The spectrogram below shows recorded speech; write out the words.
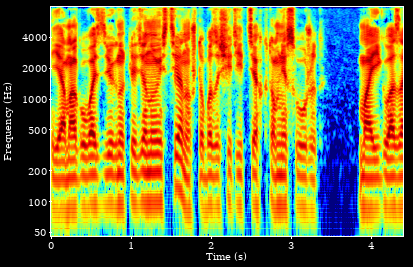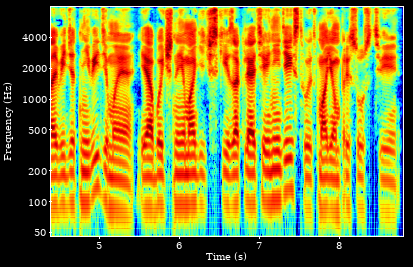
Я могу воздвигнуть ледяную стену, чтобы защитить тех, кто мне служит. Мои глаза видят невидимое, и обычные магические заклятия не действуют в моем присутствии».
